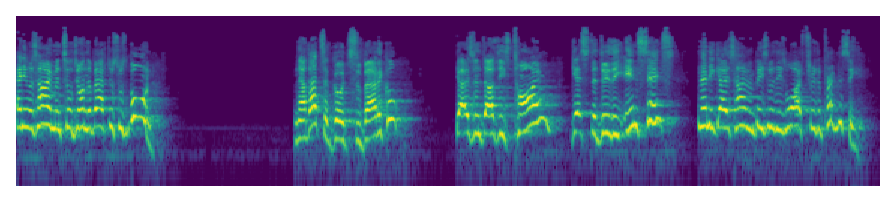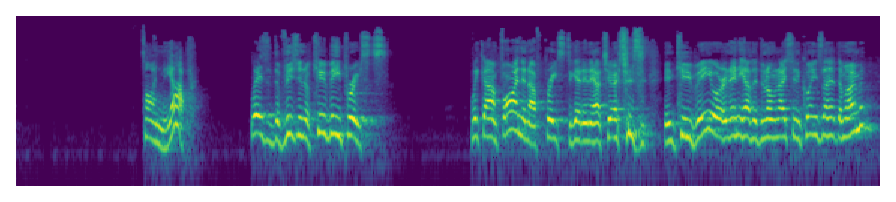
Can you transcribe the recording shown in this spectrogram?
And he was home until John the Baptist was born. Now, that's a good sabbatical. Goes and does his time, gets to do the incense, and then he goes home and be with his wife through the pregnancy. Sign me up. Where's the division of QB priests? We can't find enough priests to get in our churches in QB or in any other denomination in Queensland at the moment.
